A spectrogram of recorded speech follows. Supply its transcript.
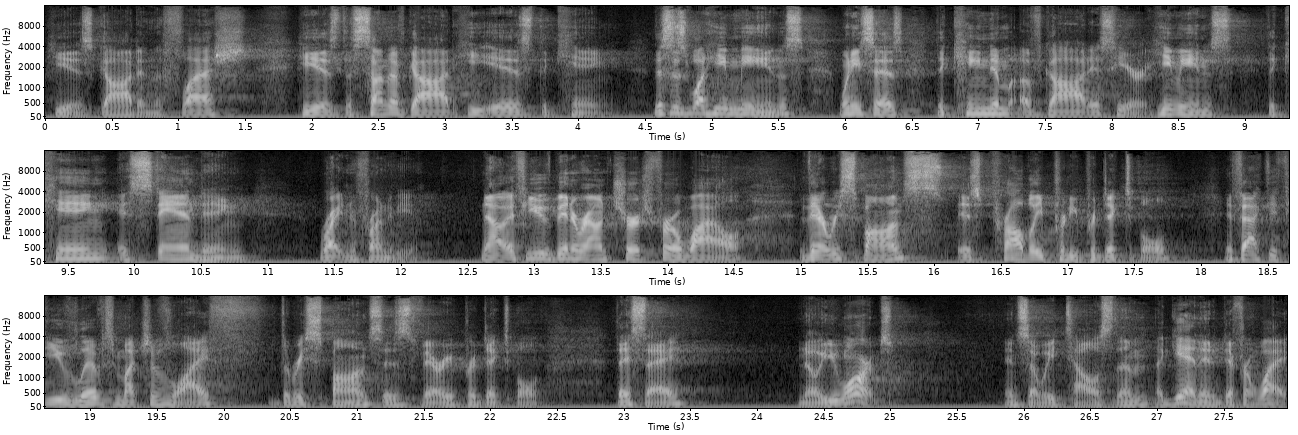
he is God in the flesh, he is the Son of God. He is the King. This is what he means when he says, the kingdom of God is here. He means the King is standing right in front of you. Now, if you've been around church for a while, their response is probably pretty predictable. In fact, if you've lived much of life, the response is very predictable. They say, No, you aren't. And so he tells them again in a different way.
